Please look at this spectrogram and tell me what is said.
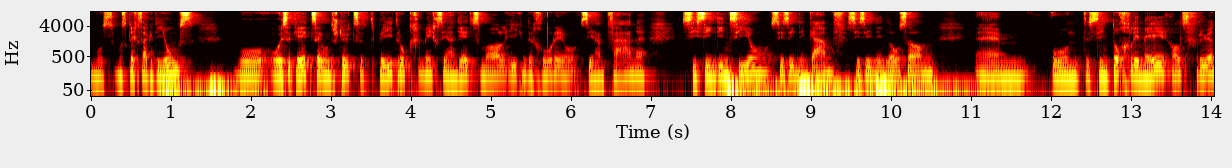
muss, muss gleich sagen, die Jungs, die unsere GC unterstützen, beeindrucken mich. Sie haben jedes Mal irgendeine Choreo, sie haben die Fähne, Sie sind in Sion, sie sind in Genf, sie sind in Lausanne. Ähm, und es sind doch ein bisschen mehr als früher.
